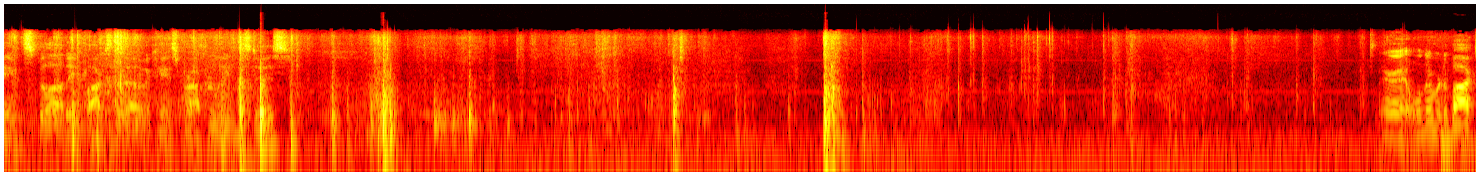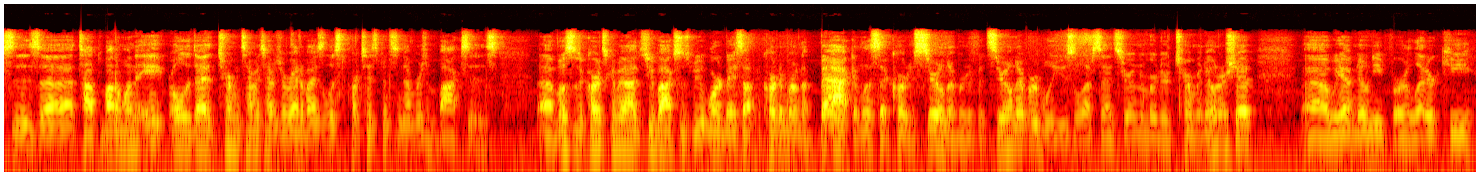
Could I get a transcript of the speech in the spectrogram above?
Can't even spill out eight boxes out of a case properly these days. Alright, we'll number the boxes uh, top to bottom 1 to 8. Roll the die determine how many times we randomize the list of participants and numbers in boxes. Uh, most of the cards coming out of two boxes will be awarded based off the card number on the back, unless that card is serial numbered. If it's serial numbered, we'll use the left side serial number to determine ownership. Uh, we have no need for a letter key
